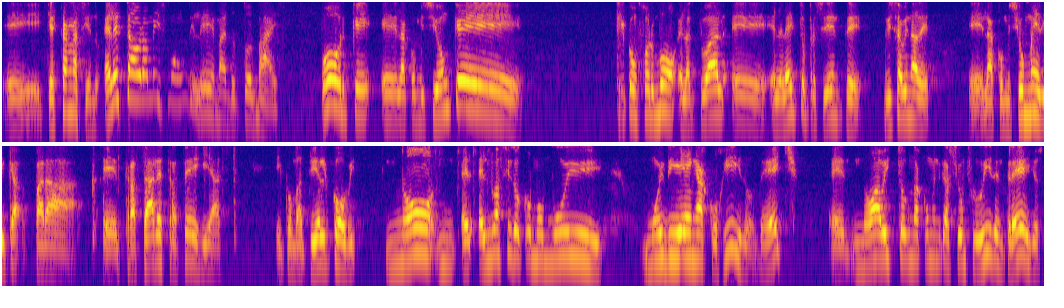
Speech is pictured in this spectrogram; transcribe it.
que están haciendo. Él está ahora mismo en un dilema, el doctor Báez, porque la comisión que que conformó el actual, eh, el electo presidente Luis Abinader, eh, la comisión médica para eh, trazar estrategias y combatir el COVID, no, él, no ha sido como muy, muy bien acogido. De hecho, no ha visto una comunicación fluida entre ellos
